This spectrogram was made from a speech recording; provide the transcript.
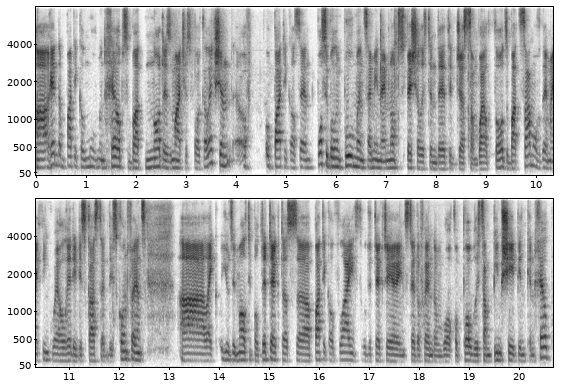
Uh, random particle movement helps, but not as much as for collection of of particles and possible improvements. I mean, I'm not a specialist in that, it's just some wild thoughts, but some of them I think were already discussed at this conference, uh, like using multiple detectors, uh, particle flying through detector area instead of random walk, or probably some beam shaping can help.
